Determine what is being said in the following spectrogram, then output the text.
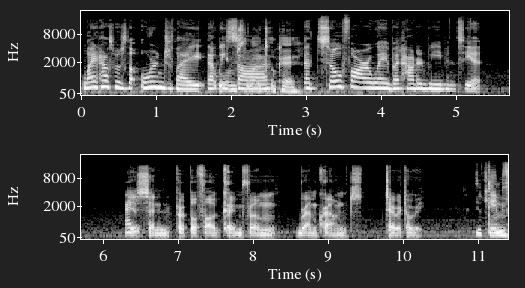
lighthouse was the orange light that we Orange saw. light, Okay. That's so far away, but how did we even see it? Right? Yes, and purple fog came from Ram Ramcrown's territory. You Came think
